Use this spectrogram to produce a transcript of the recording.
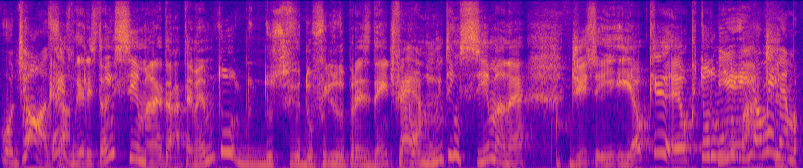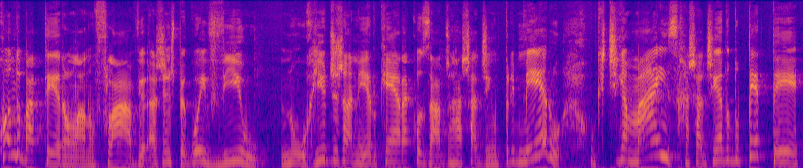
odiosa. É, porque eles estão em cima, né? Até mesmo do, do, do filho do presidente ficou é. muito em cima, né? Disso. E, e, é, o que, é o que todo mundo e, bate. E eu me lembro, quando bateram lá no Flávio, a gente pegou e viu no Rio de Janeiro quem era acusado de rachadinho. O primeiro, o que tinha mais rachadinho era do PT.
